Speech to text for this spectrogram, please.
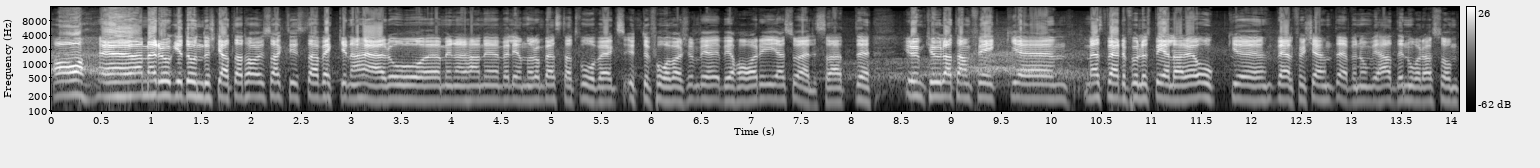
Ja, eh, men ruggigt underskattad har jag sagt sista veckorna här och jag menar han är väl en av de bästa tvåvägs ytterforwardsen vi, vi har i SHL. Så att eh, grymt kul att han fick eh, mest värdefulla spelare och eh, välförtjänt även om vi hade några som,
